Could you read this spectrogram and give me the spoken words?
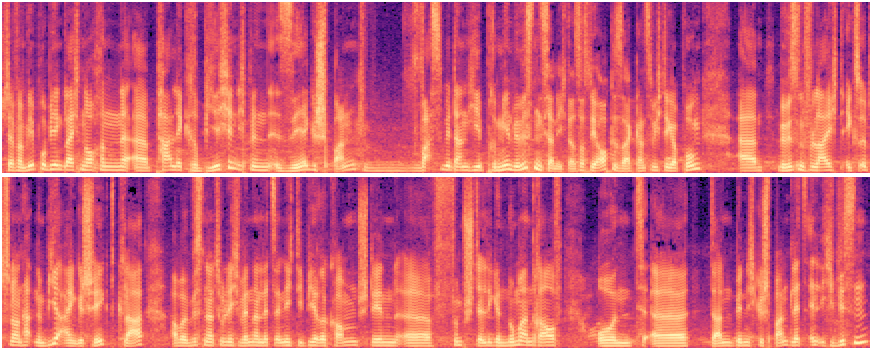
Stefan, wir probieren gleich noch ein äh, paar leckere Bierchen. Ich bin sehr gespannt, was wir dann hier prämieren. Wir wissen es ja nicht, das hast du ja auch gesagt, ganz wichtiger Punkt. Äh, wir wissen vielleicht, XY hat ein Bier eingeschickt, klar, aber wir wissen natürlich, wenn dann letztendlich die Biere kommen, stehen äh, fünfstellige Nummern drauf und äh, dann bin ich gespannt. Letztendlich wissen,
